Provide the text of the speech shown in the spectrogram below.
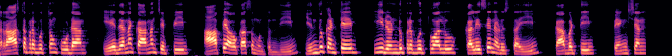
రాష్ట్ర ప్రభుత్వం కూడా ఏదైనా కారణం చెప్పి ఆపే అవకాశం ఉంటుంది. ఎందుకంటే ఈ రెండు ప్రభుత్వాలు కలిసే నడుస్తాయి. కాబట్టి పెన్షన్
